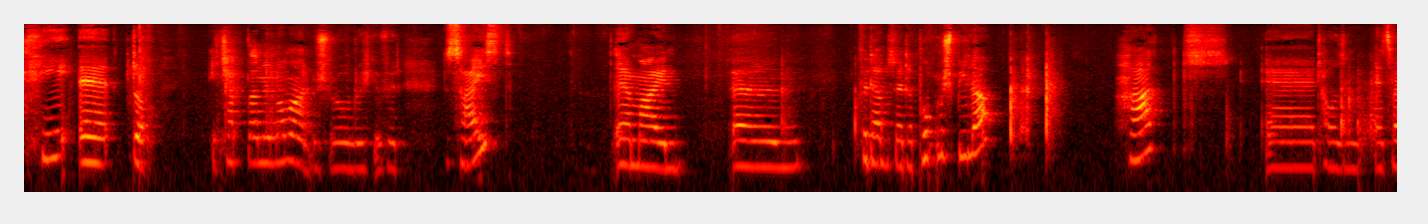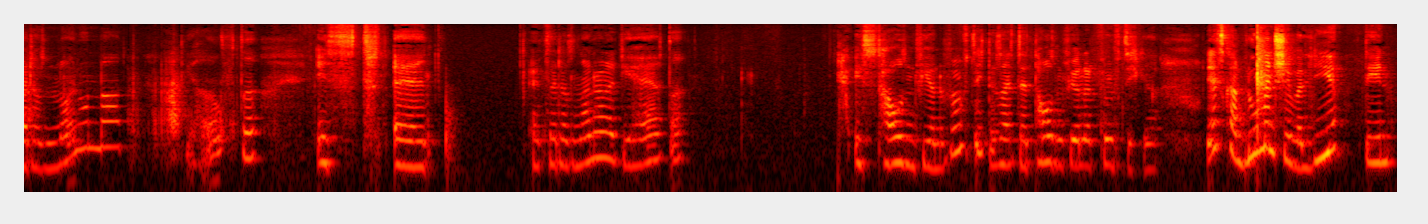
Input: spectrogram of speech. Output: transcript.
Okay, äh, doch ich habe da eine normale Beschwörung durchgeführt. Das heißt, äh, mein ähm, verdammtswerter Puppenspieler hat äh, 1000, äh, 2900. Die Hälfte ist äh, 2900, äh, die Hälfte ist 1450. Das heißt, der 1450 Und jetzt kann Blumen Chevalier den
